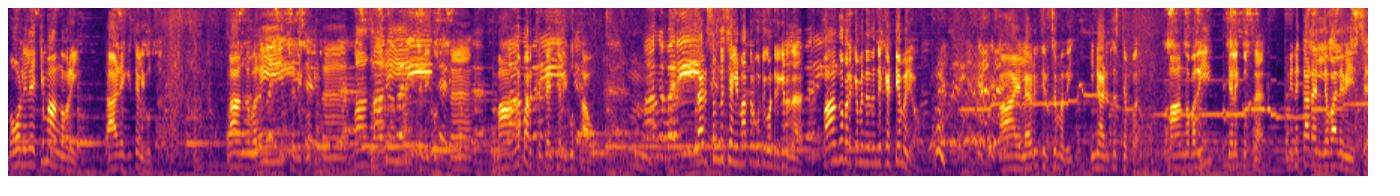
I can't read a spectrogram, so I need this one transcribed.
മുകളിലേക്ക് മാങ്ങ താഴേക്ക് ചെളികുത്ത് മാങ്ങ പറി ചെളികുത്ത് മാങ്ങ പറി ചെളികുത്ത്. മാങ്ങ പറിച്ചിട്ടേ ചെളികുത്താവൂ. ദർശനം ചെളി മാത്രം കുത്തിക്കൊണ്ടിരിക്കുന്നത് മാങ്ങ പറിക്കുമ്പോൾ നിന്റെ കെട്ടിയം വരുമോ ആ എല്ലാവരും തിരിച്ചു മതി. ഇനി അടുത്ത സ്റ്റെപ്പ്. മാങ്ങ പറി ചെളിക്കുത്ത് പിന്നെ കടലിൽ വല വീശ്.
